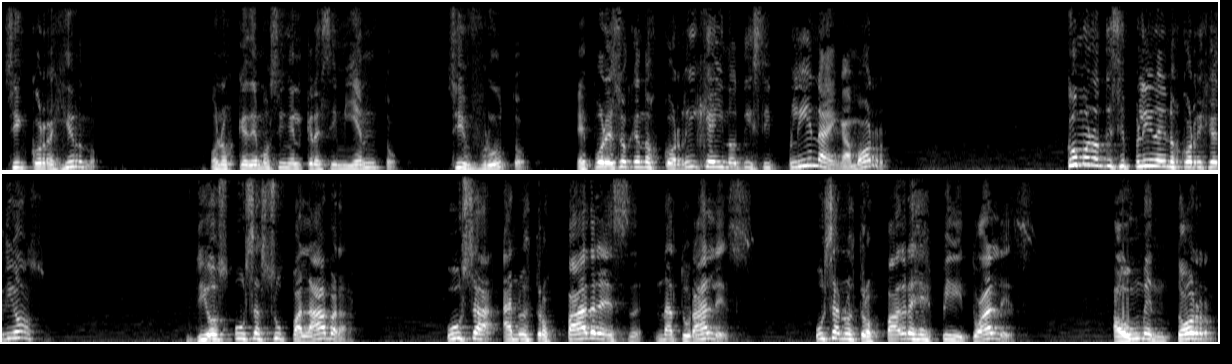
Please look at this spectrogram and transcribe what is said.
sin corregirnos. O nos quedemos sin el crecimiento, sin fruto. Es por eso que nos corrige y nos disciplina en amor. ¿Cómo nos disciplina y nos corrige Dios? Dios usa su palabra, usa a nuestros padres naturales, usa a nuestros padres espirituales, a un mentor,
